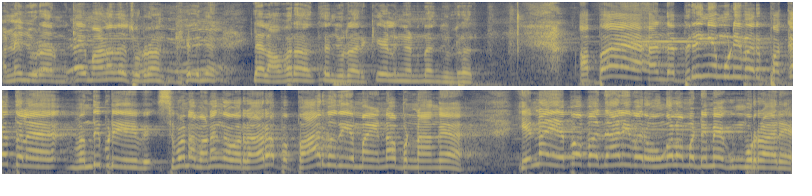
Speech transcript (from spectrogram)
அண்ணன் சொல்றார் முக்கியமானதை சொல்றாங்க கேளுங்க. இல்லை இல்லை அவராக தான் சொல்றாரு கேளுங்கன்னு தான் சொல்றாரு. அப்போ அந்த பிரிங்கி முனிவர் பக்கத்தில் வந்து இப்படி சிவனை வணங்க வர்றாரு. அப்போ பார்வதி அம்மா என்ன பண்ணாங்க? என்ன எப்போ பார்த்தாலும் இவர் உங்களை மட்டுமே கும்பிட்றாரு.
